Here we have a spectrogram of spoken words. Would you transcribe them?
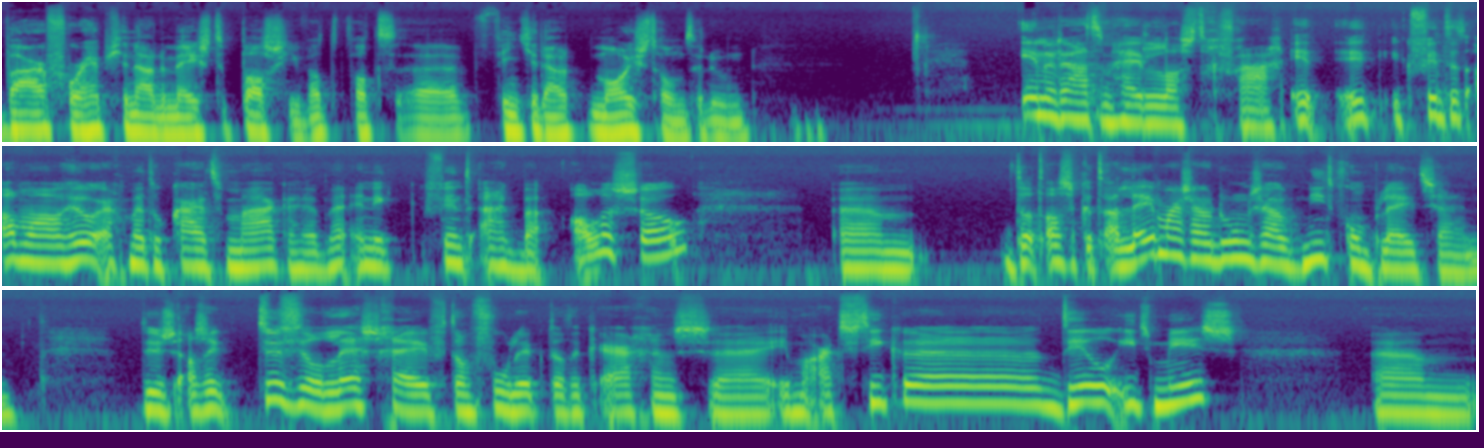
waarvoor heb je nou de meeste passie? Wat, wat vind je nou het mooiste om te doen? Inderdaad, een hele lastige vraag. Ik, ik, ik, vind het allemaal heel erg met elkaar te maken hebben. En ik vind eigenlijk bij alles zo. Um, dat als ik het alleen maar zou doen, zou het niet compleet zijn. Dus als ik te veel les geef, dan voel ik dat ik ergens uh, in mijn artistieke deel iets mis. Um,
